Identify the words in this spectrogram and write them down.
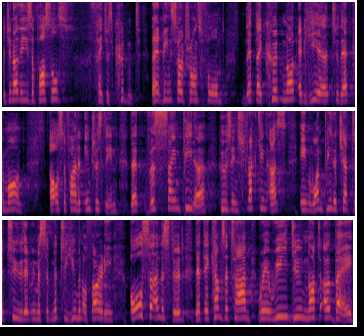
But you know, these apostles, they just couldn't. They had been so transformed that they could not adhere to that command. I also find it interesting that this same Peter, who's instructing us in 1 Peter chapter 2 that we must submit to human authority, also understood that there comes a time where we do not obey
